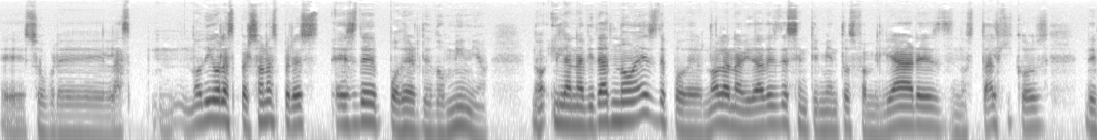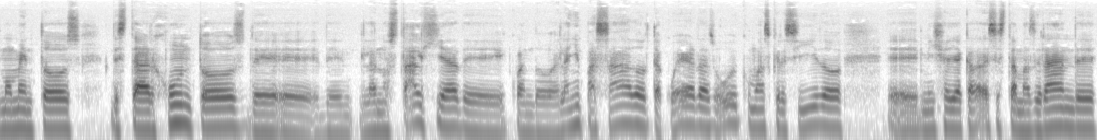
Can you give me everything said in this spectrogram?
eh, sobre las, no digo las personas, pero es, es de poder, de dominio. ¿no? Y la Navidad no es de poder, ¿no? La Navidad es de sentimientos familiares, nostálgicos, de momentos de estar juntos, de, de, la nostalgia de cuando el año pasado, ¿te acuerdas? Uy, cómo has crecido, eh, mi hija ya cada vez está más grande,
